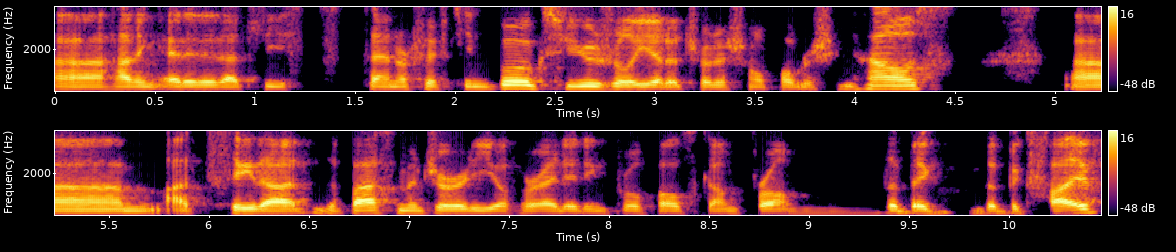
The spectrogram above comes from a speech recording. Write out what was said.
uh, having edited at least 10 or 15 books, usually at a traditional publishing house. Um, I'd say that the vast majority of our editing profiles come from the big the big five.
